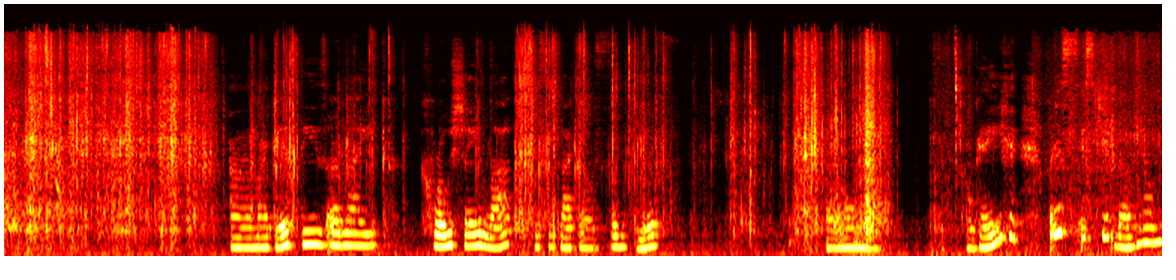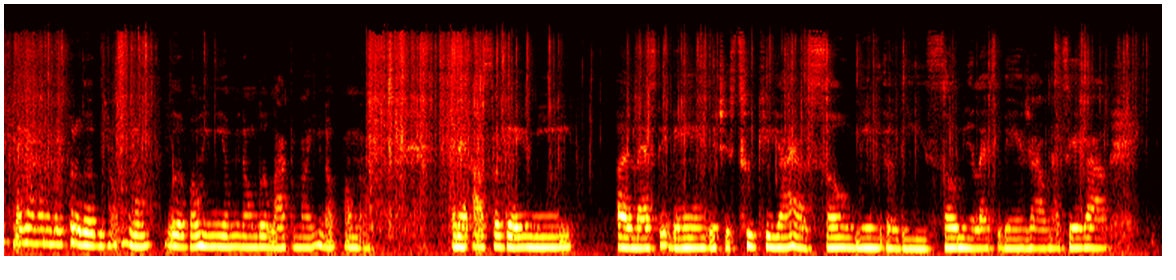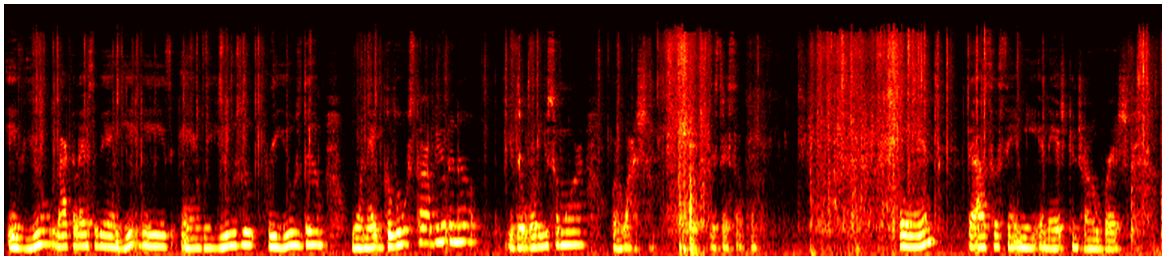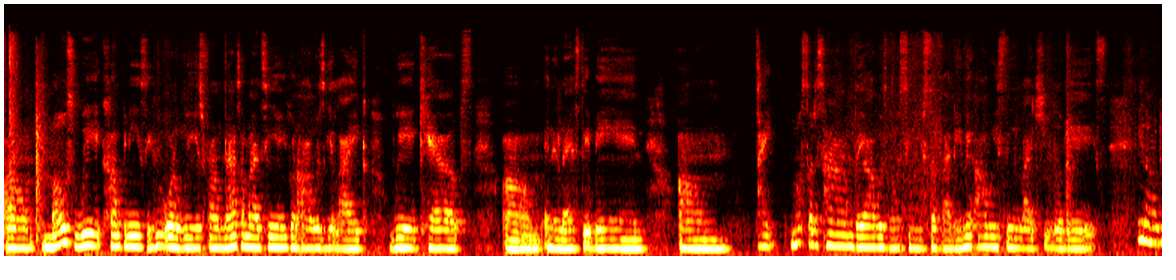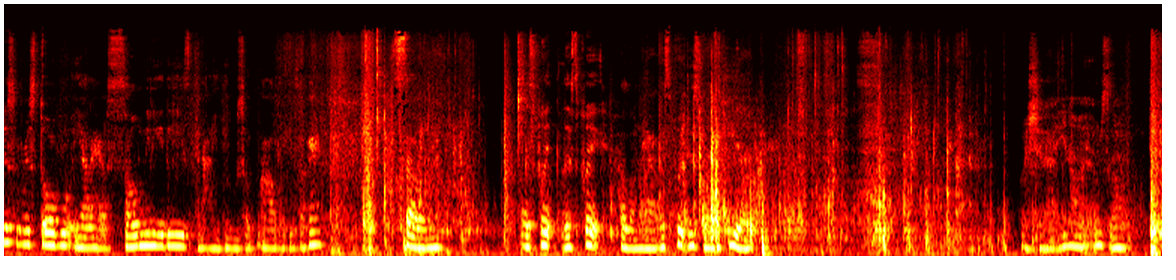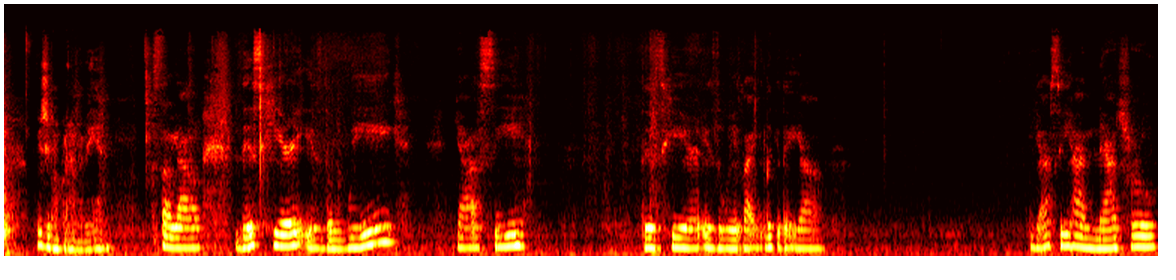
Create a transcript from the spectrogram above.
um, I guess these are like crochet locks. This is like a free gift. Um, okay, but it's it's cute though. You know, maybe I want to put a little, you know, little bohemian, you know, little lock in my, you know, I don't know. And it also gave me an elastic band, which is too cute. Y'all have so many of these, so many elastic bands, y'all. When I tell y'all, if you like elastic band, get these and reuse it, reuse them. When that glue start building up, either order you some more or wash them. Just say something. And they also sent me an edge control brush. Um, most wig companies, if you order wigs from, nine times out of ten, you're gonna always get like wig caps, um, an elastic band. Um, like most of the time, they always gonna see you stuff like that. And they always you like cute little bags. You know, just restorable. And y'all have so many of these, and I use them always. Okay. So let's put let's put hold on y'all. Let's put this right here. Where should I? You know what? I'm just gonna we're just gonna put it on the bed. So y'all, this here is the wig. Y'all see? This here is the wig. Like look at that y'all. Y'all see how natural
